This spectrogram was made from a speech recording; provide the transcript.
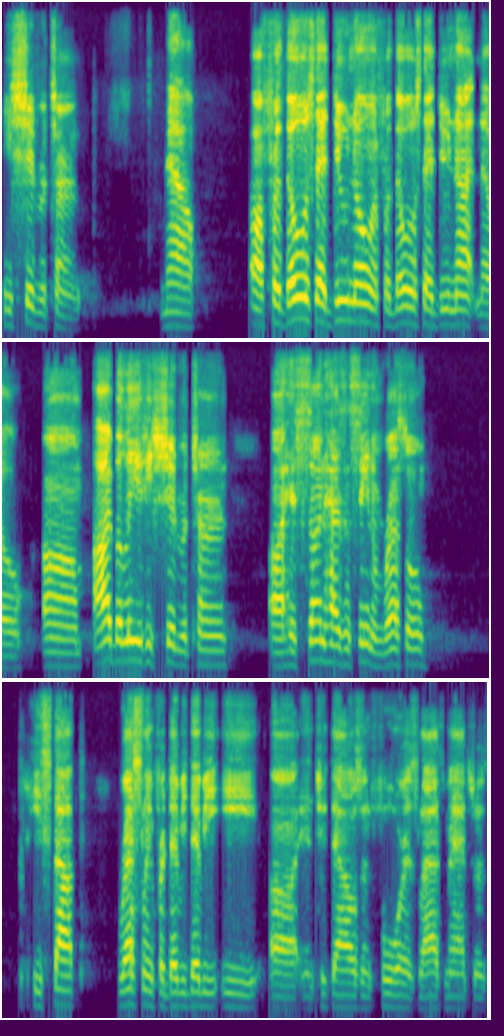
he should return. Now, uh, for those that do know and for those that do not know, um, I believe he should return. Uh, his son hasn't seen him wrestle. He stopped wrestling for WWE uh, in 2004. His last match was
